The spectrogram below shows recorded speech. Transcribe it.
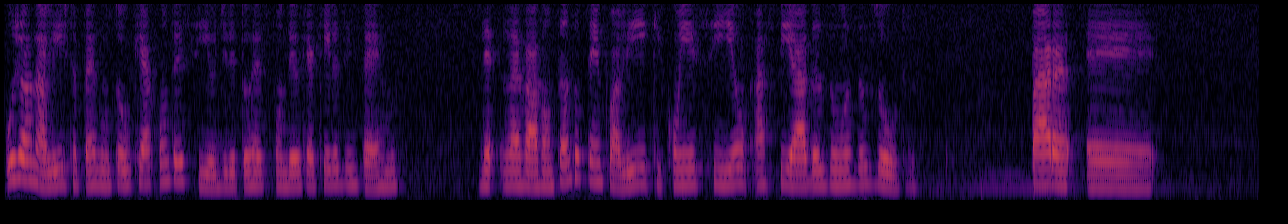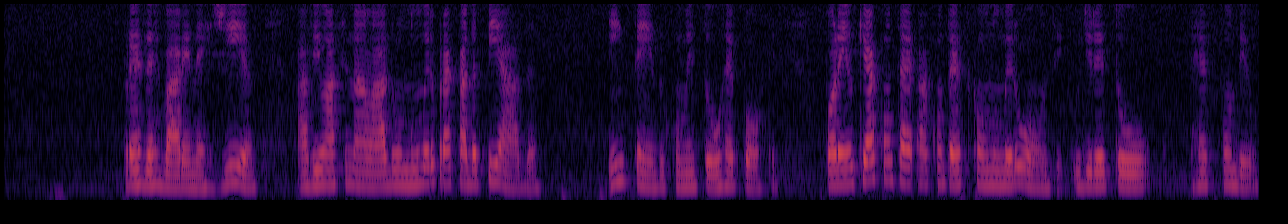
O jornalista perguntou o que acontecia. O diretor respondeu que aqueles internos levavam tanto tempo ali que conheciam as piadas uns dos outros. Para é, preservar energia, Haviam assinalado um número para cada piada. Entendo, comentou o repórter. Porém, o que aconte acontece com o número 11? O diretor respondeu.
